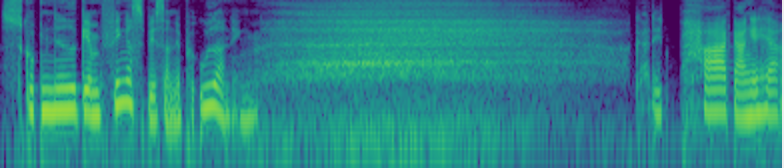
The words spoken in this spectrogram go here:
Skub ned gennem fingerspidserne på udåndingen. det et par gange her.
